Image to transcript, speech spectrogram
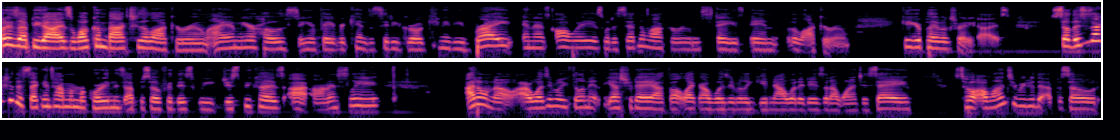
What is up, you guys? Welcome back to the locker room. I am your host and your favorite Kansas City girl, Kennedy Bright. And as always, what is said in the locker room stays in the locker room. Get your playbooks ready, guys. So, this is actually the second time I'm recording this episode for this week, just because I honestly, I don't know. I wasn't really feeling it yesterday. I felt like I wasn't really getting out what it is that I wanted to say. So, I wanted to redo the episode.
